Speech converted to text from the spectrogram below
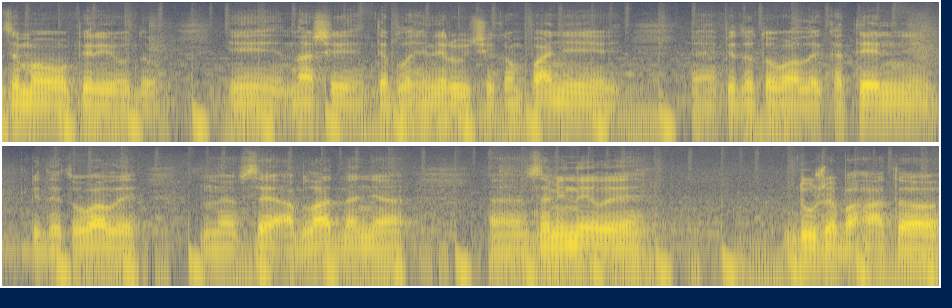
зимового періоду. І наші теплогенеруючі компанії е, підготували котельні, підготували все обладнання, е, замінили дуже багато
